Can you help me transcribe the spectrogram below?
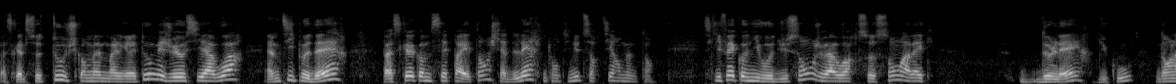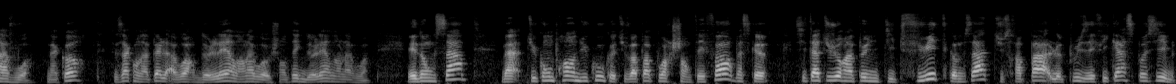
parce qu'elles se touchent quand même malgré tout, mais je vais aussi avoir un petit peu d'air, parce que comme ce n'est pas étanche, il y a de l'air qui continue de sortir en même temps. Ce qui fait qu'au niveau du son, je vais avoir ce son avec de l'air du coup dans la voix. D'accord? C'est ça qu'on appelle avoir de l'air dans la voix ou chanter avec de l'air dans la voix. Et donc ça, ben, tu comprends du coup que tu ne vas pas pouvoir chanter fort parce que si tu as toujours un peu une petite fuite comme ça, tu ne seras pas le plus efficace possible.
